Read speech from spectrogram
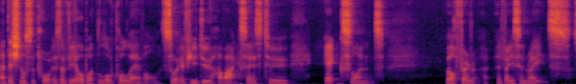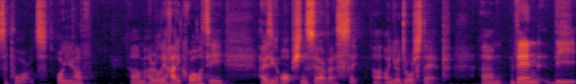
additional support is available at the local level. So if you do have access to excellent welfare advice and rights support, or you have um, a really high quality housing option service uh, on your doorstep, um, then the,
